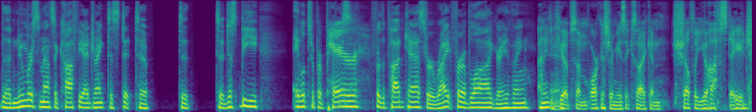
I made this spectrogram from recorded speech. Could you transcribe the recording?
the numerous amounts of coffee I drank to st- to to to just be able to prepare for the podcast or write for a blog or anything. I need to Yeah. cue up some orchestra music so I can shuffle you off stage.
